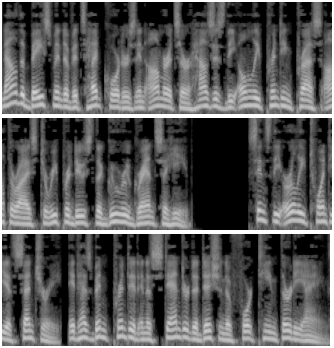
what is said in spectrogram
Now the basement of its headquarters in Amritsar houses the only printing press authorized to reproduce the Guru Granth Sahib. Since the early 20th century, it has been printed in a standard edition of 1430 angs.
